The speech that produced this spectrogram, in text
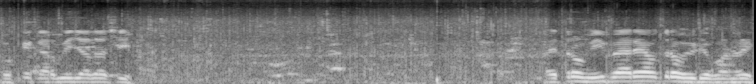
ਕਿਉਂਕਿ ਗਰਮੀ ਜ਼ਿਆਦਾ ਸੀ। ਇੱਧਰੋਂ ਮੀਂਹ ਪੈ ਰਿਹਾ, ਉਧਰੋਂ ਵੀਡੀਓ ਬਣ ਰਹੀ।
